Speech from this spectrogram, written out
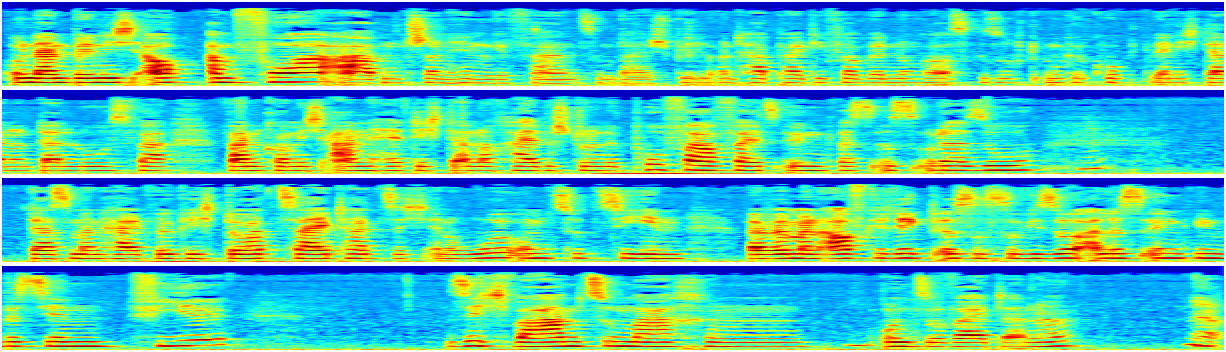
Und dann bin ich auch am Vorabend schon hingefahren zum Beispiel und habe halt die Verbindung rausgesucht und geguckt, wenn ich dann und dann losfahre, wann komme ich an, hätte ich dann noch halbe Stunde Puffer, falls irgendwas ist oder so. Dass man halt wirklich dort Zeit hat, sich in Ruhe umzuziehen. Weil wenn man aufgeregt ist, ist sowieso alles irgendwie ein bisschen viel. Sich warm zu machen und so weiter, ne? Ja,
